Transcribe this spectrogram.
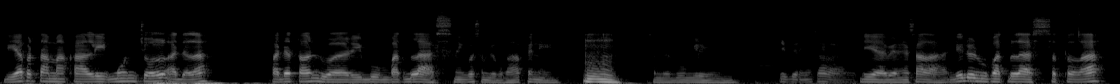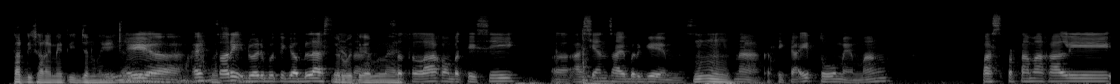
dia pertama kali muncul adalah pada tahun 2014. Nih gue sambil buka HP nih, mm, sambil googling. Ya biar nggak salah. Iya, biar nggak salah. Dia 2014 setelah ntar disalahin netizen lagi kan. iya, eh sorry 2013 ternyata. 2013. Setelah kompetisi eh, Asian Cyber Games. Mm-mm. Nah, ketika itu memang pas pertama kali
